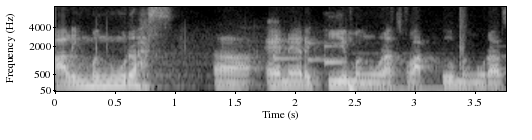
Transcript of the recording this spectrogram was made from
paling menguras uh, energi, menguras waktu, menguras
